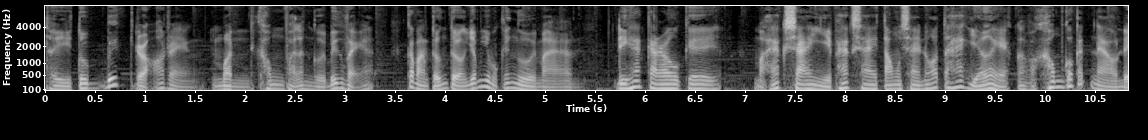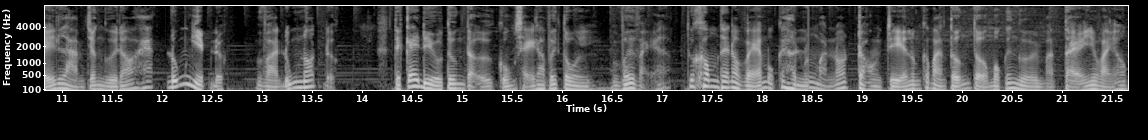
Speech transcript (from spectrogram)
thì tôi biết rõ ràng mình không phải là người biết vẽ. Các bạn tưởng tượng giống như một cái người mà đi hát karaoke mà hát sai nhịp hát sai tông sai nốt hát dở ẹt và không có cách nào để làm cho người đó hát đúng nhịp được và đúng nốt được thì cái điều tương tự cũng xảy ra với tôi với vẽ tôi không thể nào vẽ một cái hình mà nó tròn trịa luôn. Các bạn tưởng tượng một cái người mà tệ như vậy không?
